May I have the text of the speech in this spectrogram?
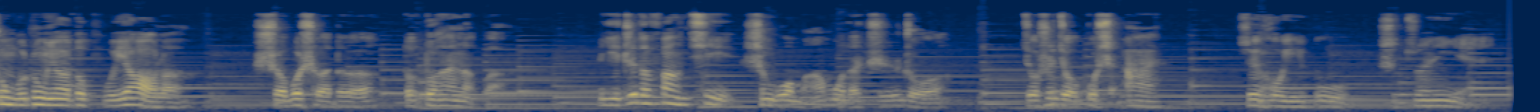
重不重要都不要了舍不舍得都断了吧。理智的放弃胜过盲目的执着九十九步是爱最后一步是尊严。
